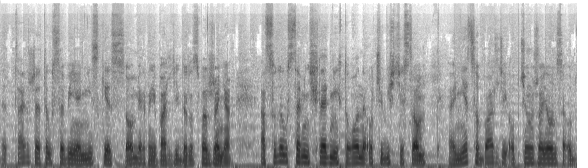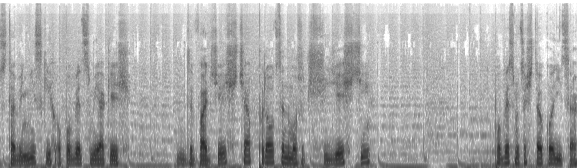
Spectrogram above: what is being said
e, także te ustawienia niskie są jak najbardziej do rozważenia. A co do ustawień średnich, to one oczywiście są e, nieco bardziej obciążające od ustawień niskich, o powiedzmy jakieś 20%, może 30%, powiedzmy coś w te okolice.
